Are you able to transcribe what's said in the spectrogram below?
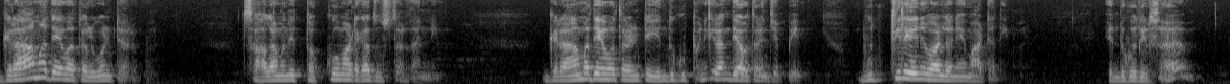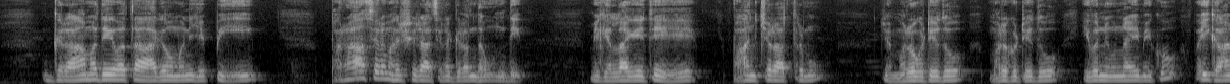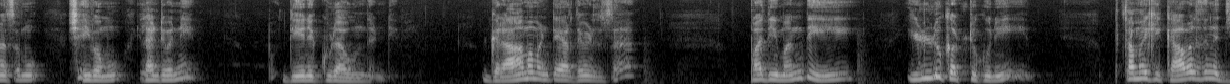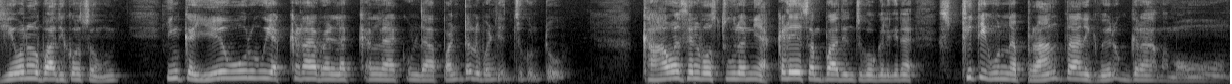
గ్రామ దేవతలు అంటారు. చాలామంది తక్కువ మాటగా చూస్తారు దాన్ని. గ్రామ దేవతలు అంటే ఎందుకు పనికిరాని దేవతలు అని చెప్పి బుద్ధి లేని వాళ్ళు అనే మాట అది. ఎందుకో తెలుసా? గ్రామదేవత అని చెప్పి పరాశర మహర్షి రాసిన గ్రంథం ఉంది. మీకు ఎలాగైతే పాంచరాత్రము మరొకటేదో మరొకటేదో ఇవన్నీ ఉన్నాయి మీకు. వైకానసము శైవము ఇలాంటివన్నీ దీనికి కూడా ఉందండి. గ్రామం అంటే అర్థం ఏంటి తెలుసా? పది మంది ఇళ్ళు కట్టుకుని తమకి కావలసిన జీవనోపాధి కోసం ఇంకా ఏ ఊరు ఎక్కడా వెళ్ళక్కర్లేకుండా పంటలు పండించుకుంటూ కావలసిన వస్తువులన్నీ అక్కడే సంపాదించుకోగలిగిన స్థితి ఉన్న ప్రాంతానికి పేరు గ్రామము.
